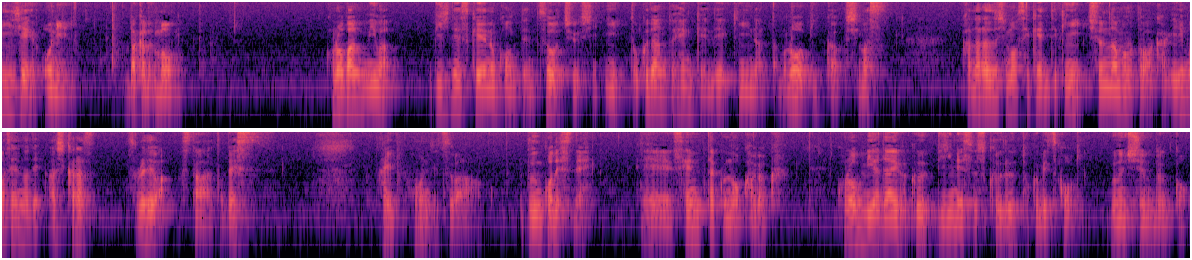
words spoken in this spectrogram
DJ オニーバカだもんこの番組はビジネス系のコンテンツを中心に独断と偏見で気になったものをピックアップします。必ずしも世間的に旬なものとは限りませんのであしからず。それではスタートです。はい本日は文庫ですね、えー、選択の科学。コロンビア大学ビジネススクール特別講義。文春文庫、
